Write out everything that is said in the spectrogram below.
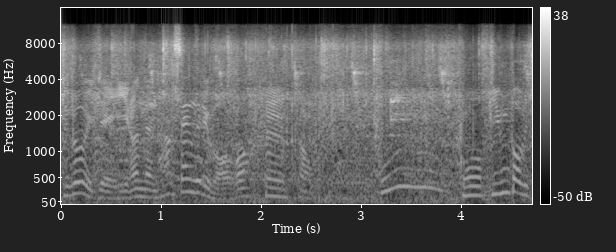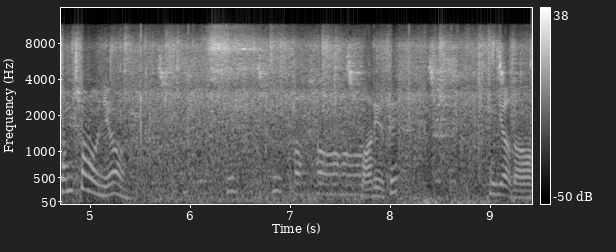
주로 이제 이런 데는 학생들이 먹어. 응. 오, 비빔밥이 3,000원이야. 말이 돼? 신기하다. 와.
